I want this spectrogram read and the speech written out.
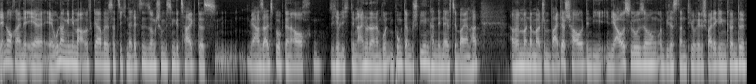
dennoch eine eher, eher unangenehme Aufgabe. Das hat sich in der letzten Saison schon ein bisschen gezeigt, dass ja, Salzburg dann auch sicherlich den einen oder anderen bunten Punkt dann bespielen kann, den der FC Bayern hat. Aber wenn man dann mal schon weiterschaut in die, in die Auslosung und wie das dann theoretisch weitergehen könnte,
